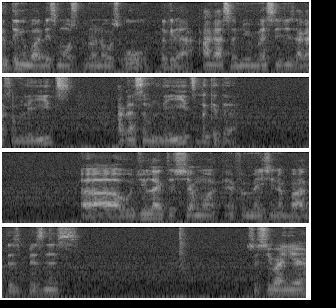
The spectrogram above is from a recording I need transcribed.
good thing about this most people don't know is oh look at that. I got some new messages I got some leads I got some leads look at that. Uh, would you like to share more information about this business? So see right here.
